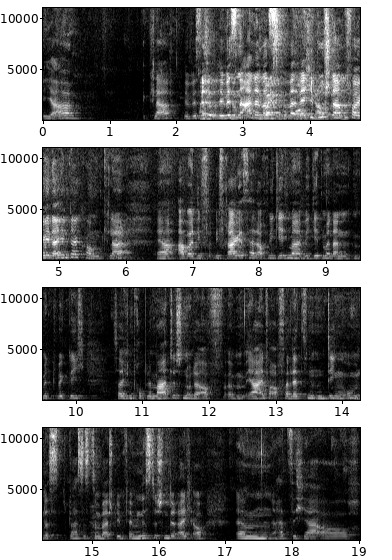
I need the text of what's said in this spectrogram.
ja, klar, wir wissen, also, wir wissen du, alle, du was, weißt, welche Buchstabenfolge dahinter kommt, klar. Ja, ja aber die, die Frage ist halt auch, wie geht, man, wie geht man dann mit wirklich solchen problematischen oder auch ähm, ja, einfach auch verletzenden Dingen um. Das, du hast es ja. zum Beispiel im feministischen Bereich auch, ähm, hat sich ja auch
